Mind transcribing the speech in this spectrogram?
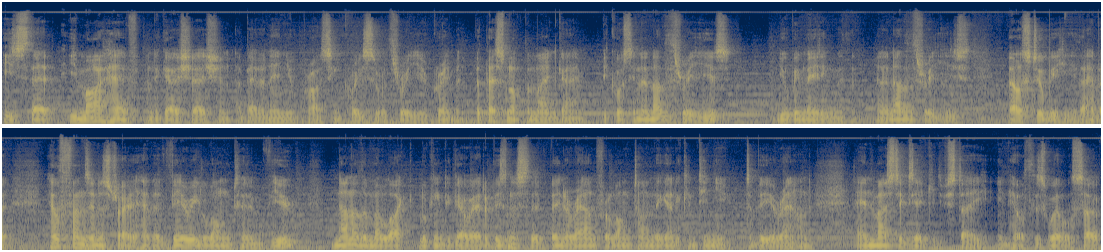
is that you might have a negotiation about an annual price increase or a three-year agreement, but that's not the main game because in another three years you'll be meeting with them, and another three years they'll still be here. They have a health funds in Australia have a very long-term view. None of them are like looking to go out of business. They've been around for a long time. They're going to continue to be around, and most executives stay in health as well. So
